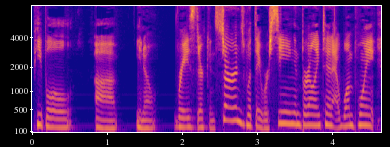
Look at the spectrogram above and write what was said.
people, uh, you know, raise their concerns, what they were seeing in Burlington. At one point,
